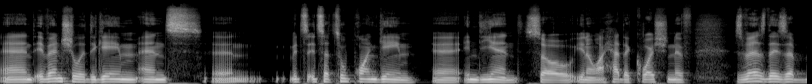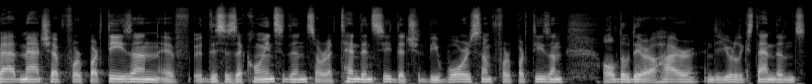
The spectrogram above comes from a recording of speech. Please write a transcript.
and eventually the game ends and it's it's a two point game uh, in the end. So you know i had a question if zvezda is a bad matchup for partizan if this is a coincidence or a tendency that should be worrisome for partizan although they are higher in the euroleague standards.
